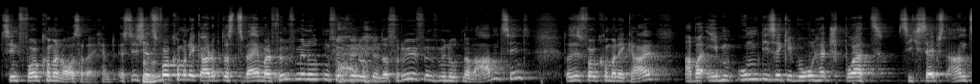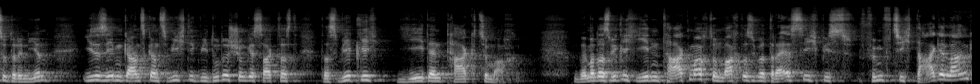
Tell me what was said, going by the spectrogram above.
sind vollkommen ausreichend. Es ist jetzt mhm. vollkommen egal, ob das zweimal fünf Minuten, fünf Minuten in der Früh, fünf Minuten am Abend sind. Das ist vollkommen egal. Aber eben um diese Gewohnheit Sport sich selbst anzutrainieren, ist es eben ganz, ganz wichtig, wie du das schon gesagt hast, das wirklich jeden Tag zu machen. Und wenn man das wirklich jeden Tag macht und macht das über 30 bis 50 Tage lang,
